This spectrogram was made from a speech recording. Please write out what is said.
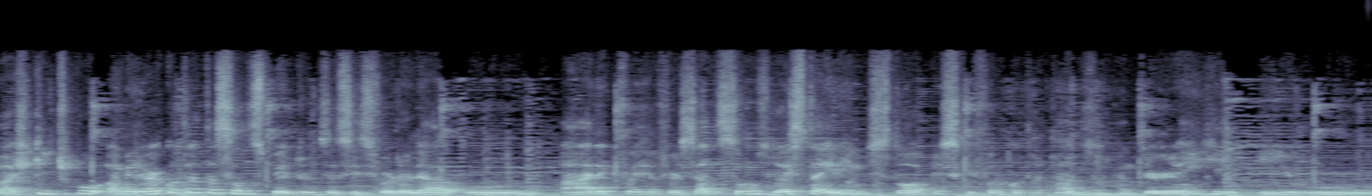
Eu acho que, tipo, a melhor contratação dos Patriots, assim, se for olhar o, a área que foi reforçada, são os dois Tyrands tops que foram contratados, o Hunter Henry e o.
